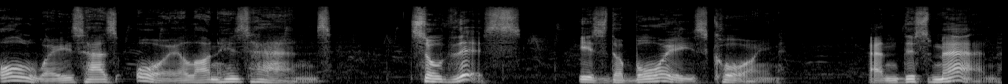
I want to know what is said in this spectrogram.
always has oil on his hands. So this is the boy's coin, and this man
